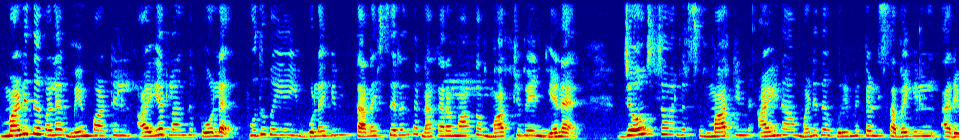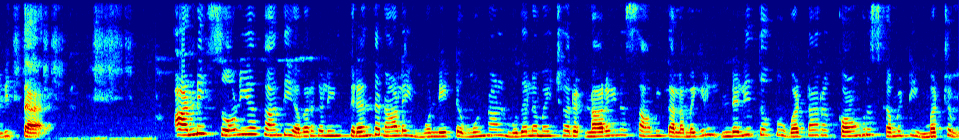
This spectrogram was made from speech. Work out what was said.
மனிதவள மேம்பாட்டில் அயர்லாந்து போல புதுவையை உலகின் தலைசிறந்த நகரமாக மாற்றுவேன் என ஜோஸ் சார்லஸ் மார்டின் ஐநா மனித உரிமைகள் சபையில் அறிவித்தார். அன்னை சோனியா காந்தி அவர்களின் பிறந்த நாளை முன்னிட்டு முன்னாள் முதலமைச்சர் நாராயணசாமி தலைமையில் நெல்லித்தோப்பு வட்டார காங்கிரஸ் கமிட்டி மற்றும்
